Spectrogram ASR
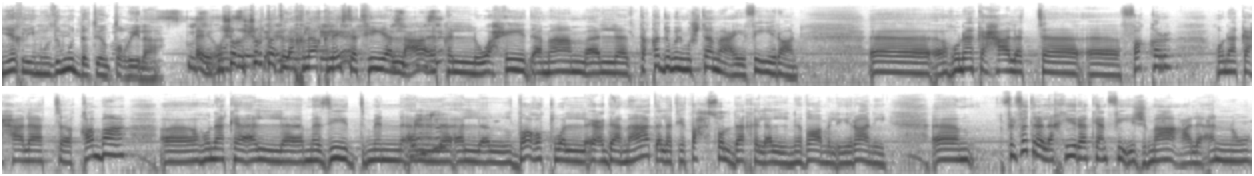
يغلي منذ مدة طويلة. أي شرطة الأخلاق ليست هي العائق الوحيد أمام التقدم المجتمعي في إيران. آه، هناك حالة آه، فقر هناك حالات قمع آه، هناك المزيد من الضغط والإعدامات التي تحصل داخل النظام الإيراني. في الفترة الأخيرة كان في إجماع على أنه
